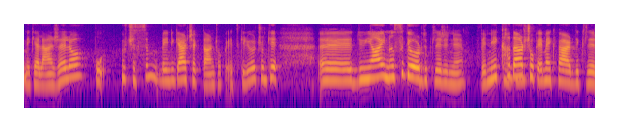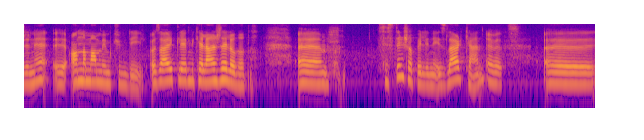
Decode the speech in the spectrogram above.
Michelangelo. Bu üç isim beni gerçekten çok etkiliyor. Çünkü e, dünyayı nasıl gördüklerini ve ne kadar çok emek verdiklerini e, anlamam mümkün değil. Özellikle Michelangelo'nun e, Sistine Şapeli'ni izlerken Evet. e,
